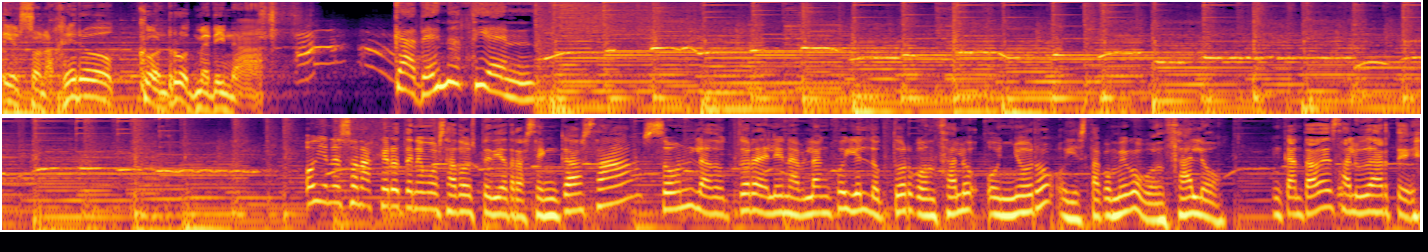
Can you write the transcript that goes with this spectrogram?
El sonajero con Ruth Medina. Cadena 100. Hoy en el sonajero tenemos a dos pediatras en casa. Son la doctora Elena Blanco y el doctor Gonzalo Oñoro. Hoy está conmigo Gonzalo. Encantada de saludarte.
